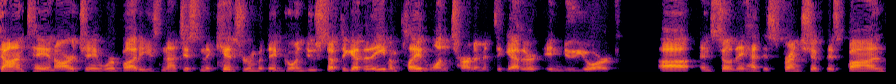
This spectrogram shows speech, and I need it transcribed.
Dante and RJ were buddies, not just in the kids' room, but they'd go and do stuff together. They even played one tournament together in New York. Uh, and so they had this friendship, this bond.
